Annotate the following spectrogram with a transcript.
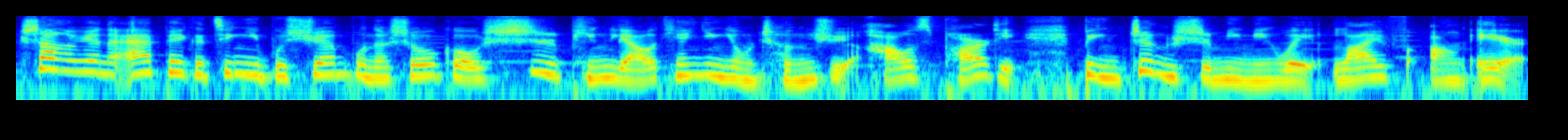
上个月呢，Epic 进一步宣布呢收购视频聊天应用程序 House Party，并正式命名为 Live on Air，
